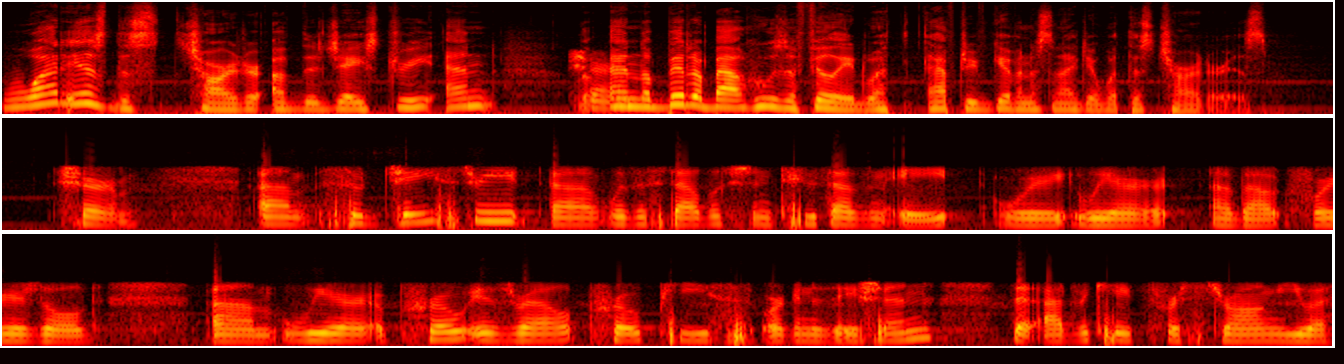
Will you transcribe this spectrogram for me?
what is the charter of the J Street and Sure. and a bit about who's affiliated with. After you've given us an idea what this charter is. Sure. Um, so J Street uh, was established in 2008. We, we are about four years old. Um, we are a pro-Israel, pro-peace organization that advocates for strong U.S.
